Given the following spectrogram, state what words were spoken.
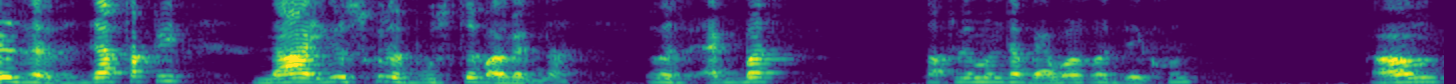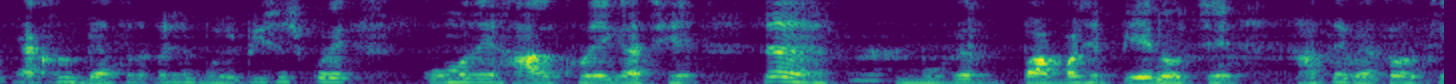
রেজাল্ট জাস্ট আপনি না ইউজ করে বুঝতে পারবেন না। একবার সাপ্লিমেন্টটা ব্যবহার করে দেখুন। কারণ এখন ব্যথাটা পেশেন্ট বোঝে, বিশেষ করে কোমরে হাড় ক্ষয়ে গেছে হ্যাঁ বুকের বাম পাশে পেন হচ্ছে, হাতে ব্যথা হচ্ছে,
